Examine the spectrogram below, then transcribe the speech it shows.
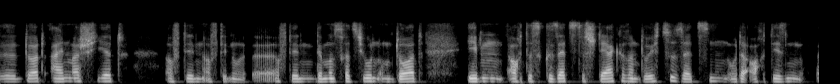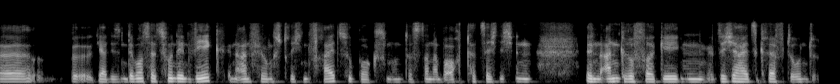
äh, dort einmarschiert auf den, auf, den, äh, auf den Demonstrationen, um dort eben auch das Gesetz des Stärkeren durchzusetzen oder auch diesen, äh, ja, diesen Demonstrationen den Weg in Anführungsstrichen frei zu boxen und das dann aber auch tatsächlich in, in Angriffe gegen Sicherheitskräfte und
